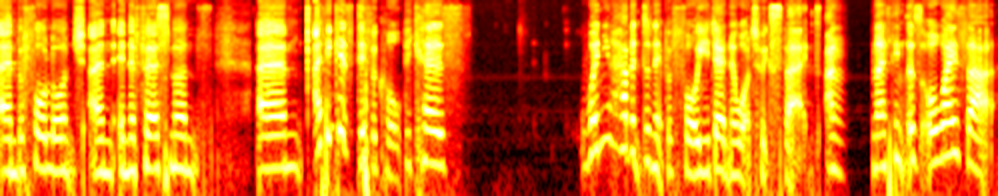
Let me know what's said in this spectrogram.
um, before launch and in the first month. Um, I think it's difficult because when you haven't done it before, you don't know what to expect. And, and I think there's always that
